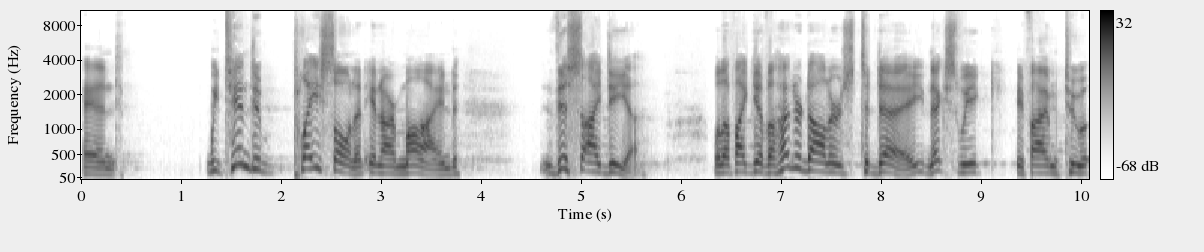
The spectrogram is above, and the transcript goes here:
and we tend to place on it in our mind this idea. Well, if I give $100 today, next week, if I'm to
